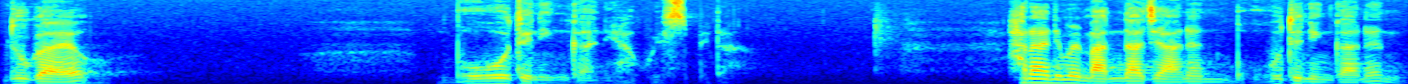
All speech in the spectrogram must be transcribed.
누가요? 모든 인간이 하고 있습니다. 하나님을 만나지 않은 모든 인간은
